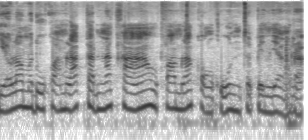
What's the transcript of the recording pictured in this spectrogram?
เดี๋ยวเรามาดูความรักกันนะคะ ความรักของคุณจะเป็นอย่างไร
